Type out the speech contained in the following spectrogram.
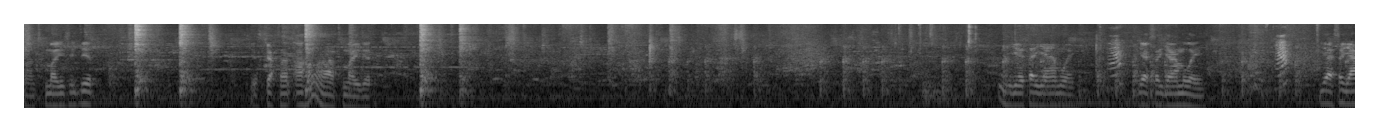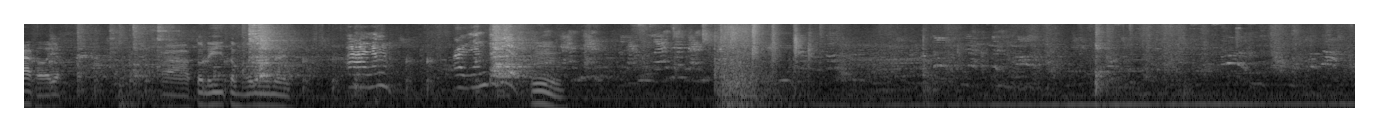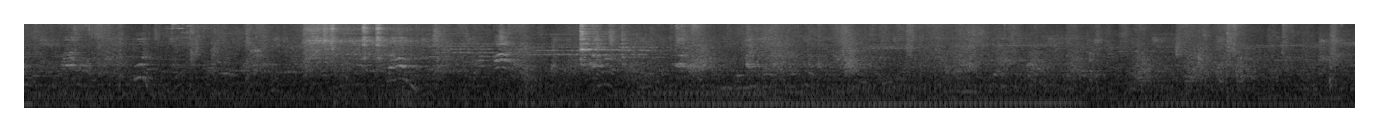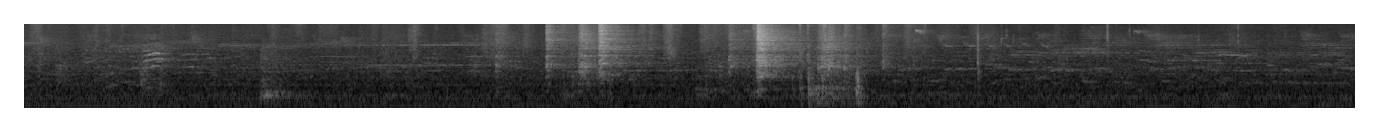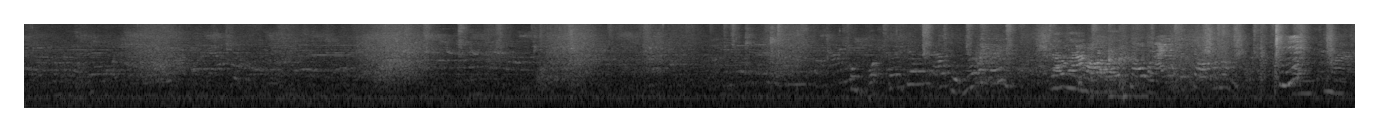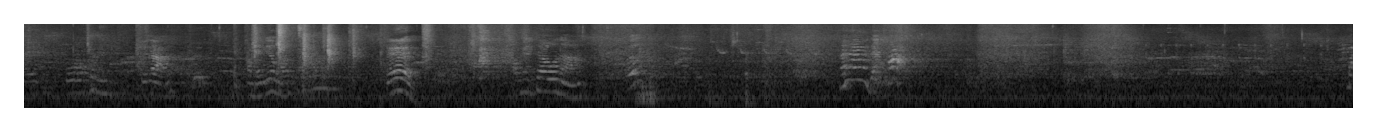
mà mày sẽ chết chết chắc là ác là mày chết về tay da mùi về tay da mùi về tay da khởi à. À tôi đi tầm với đây này. À năm à năm cái ừ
